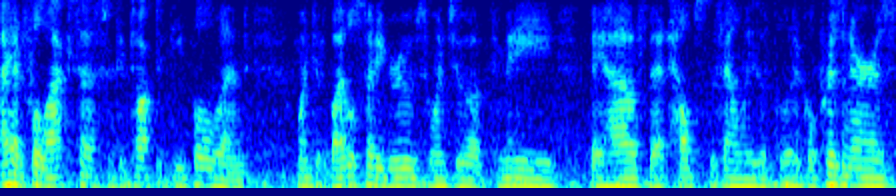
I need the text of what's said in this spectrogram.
I had full access and could talk to people and went to the Bible study groups, went to a committee they have that helps the families of political prisoners,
